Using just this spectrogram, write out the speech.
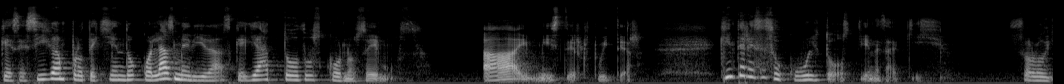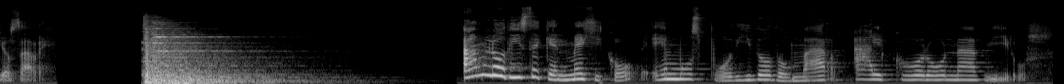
que se sigan protegiendo con las medidas que ya todos conocemos. Ay, Mr. Twitter, ¿qué intereses ocultos tienes aquí? Solo Dios sabe. AMLO dice que en México hemos podido domar al coronavirus.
